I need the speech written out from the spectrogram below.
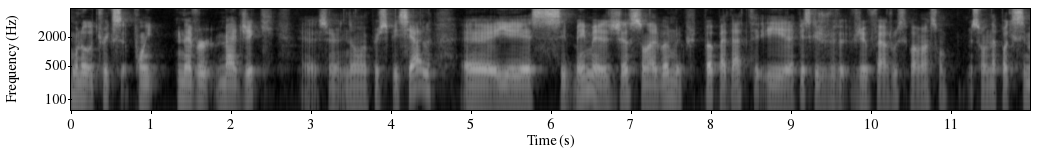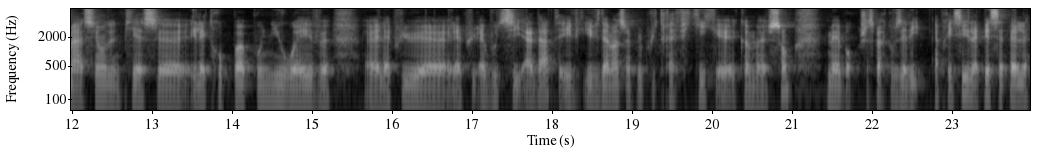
One Tricks Point Never Magic. Euh, c'est un nom un peu spécial. Euh, et c'est même, je son album le plus pop à date. Et la pièce que je vais, vous faire jouer, c'est probablement son, son approximation d'une pièce euh, électro-pop ou new wave la, plus, la plus aboutie à date. évidemment, c'est un peu plus trafiqué comme son. Mais bon, j'espère que vous allez apprécier. La pièce s'appelle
